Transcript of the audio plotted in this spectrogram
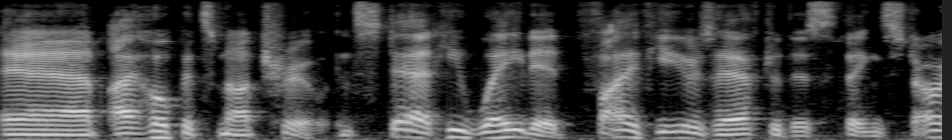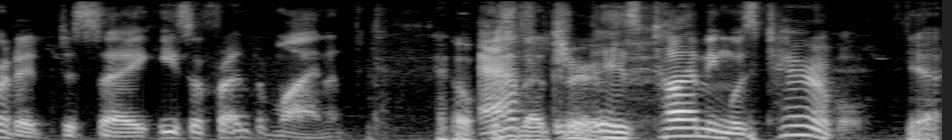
And I hope it's not true. Instead, he waited five years after this thing started to say he's a friend of mine. I hope after, it's not true. His timing was terrible. Yeah.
